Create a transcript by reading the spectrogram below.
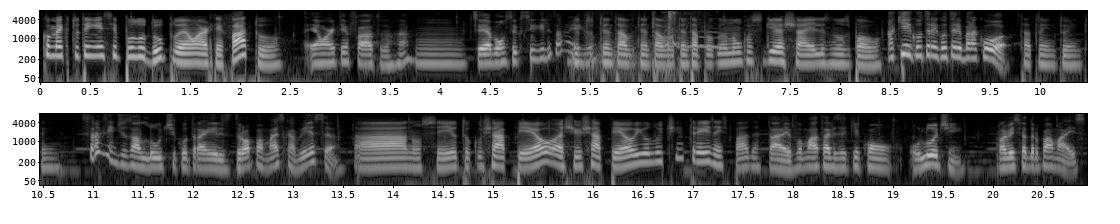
Como é que tu tem esse pulo duplo? É um artefato? É um artefato, aham. Hum, Seria bom você conseguir ele também, eu viu? vou tentar, vou tentar, procurar. Eu não consegui achar eles nos baús. Aqui, encontrei, encontrei, baracoa. Tá, tô indo, tô indo, tô indo. Será que se a gente usar loot contra eles, dropa mais cabeça? Ah, não sei. Eu tô com o chapéu. Achei o chapéu e o loot em 3 na espada. Tá, eu vou matar eles aqui com o looting. Pra ver se vai dropar mais.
